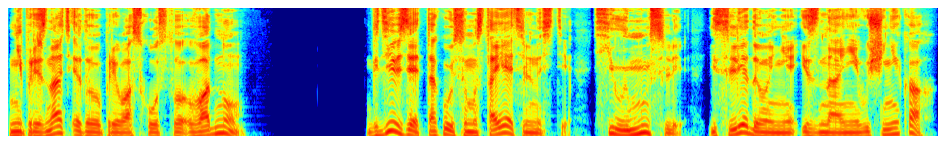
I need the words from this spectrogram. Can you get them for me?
не признать этого превосходства в одном? Где взять такой самостоятельности, силы мысли, исследования и знания в учениках?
